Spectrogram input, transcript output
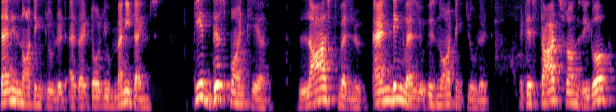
10 is not included as I told you many times keep this point here. Last value ending value is not included. It starts from 0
